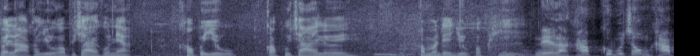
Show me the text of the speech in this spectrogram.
เวลาเขาอยู่กับผู้ชายคนเนี้ยเขาไปอยู่กับผู้ชายเลยเขาไม่ได้อยู่กับพี่นี่แหละครับ คุณผู้ชมครับ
